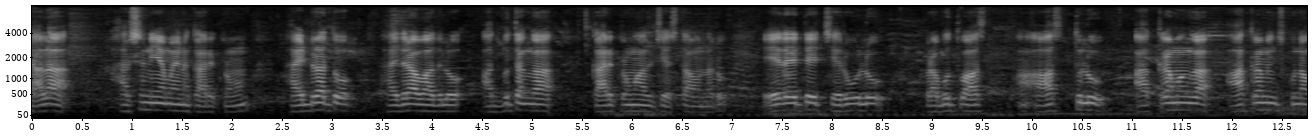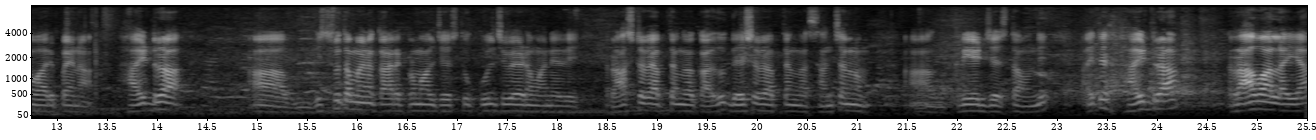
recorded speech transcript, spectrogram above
చాలా హర్షణీయమైన కార్యక్రమం. హైడ్రాతో హైదరాబాదులో అద్భుతంగా కార్యక్రమాలు చేస్తూ ఉన్నారు. ఏదైతే చెరువులు ప్రభుత్వ ఆస్- ఆస్తులు అక్రమంగా ఆక్రమించుకున్న వారిపైన హైడ్రా విస్తృతమైన కార్యక్రమాలు చేస్తూ కూల్చివేయడం అనేది రాష్ట్ర వ్యాప్తంగా కాదు దేశవ్యాప్తంగా సంచలనం క్రియేట్ చేస్తూ ఉంది. అయితే హైడ్రా రావాలయ్యా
